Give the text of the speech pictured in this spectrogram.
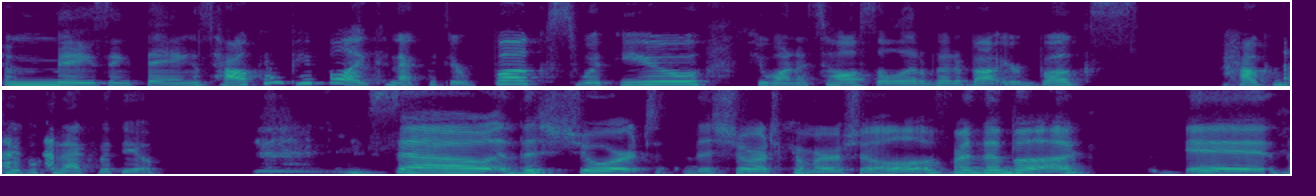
amazing things. How can people like connect with your books, with you? If you want to tell us a little bit about your books, how can people connect with you? So, the short the short commercial for the book is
